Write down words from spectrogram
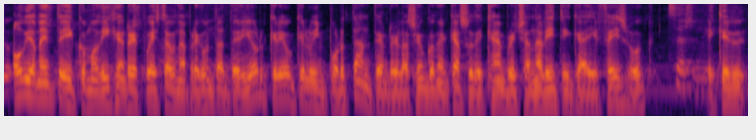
Uh, Obviamente, y como dije en respuesta a una pregunta anterior, creo que lo importante en relación con el caso de Cambridge Analytica y Facebook es que el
